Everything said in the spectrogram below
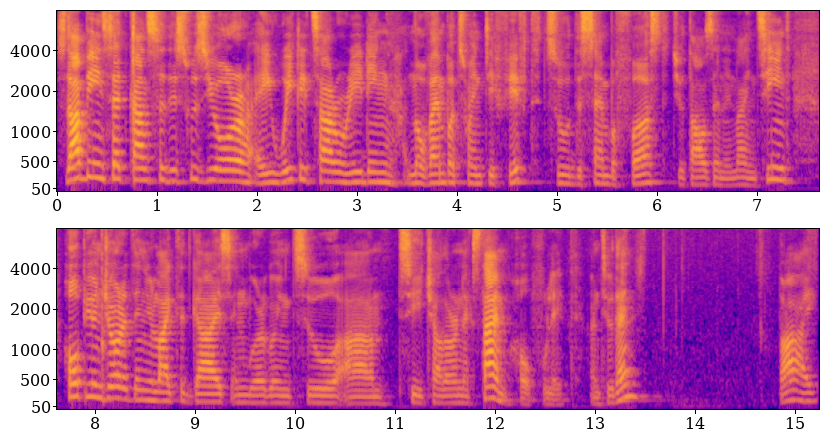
so that being said, Cancer, this was your a weekly tarot reading November 25th to December 1st, 2019. Hope you enjoyed it and you liked it, guys, and we're going to um, see each other next time, hopefully. Until then, bye.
